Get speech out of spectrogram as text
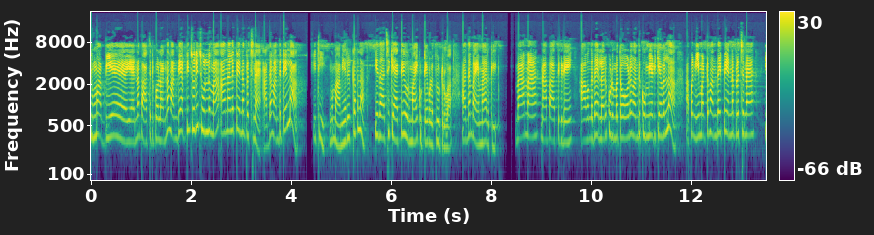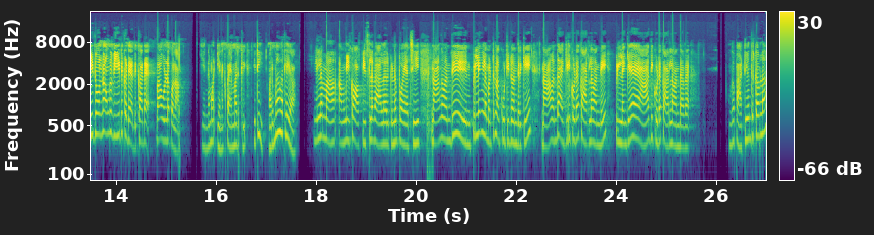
சும்மா அப்படியே என்ன பார்த்துட்டு போலான்னு வந்தேன் அப்படின்னு சொல்லி சொல்லுமா அதனால இப்போ என்ன பிரச்சனை? அதான் வந்துட்டேல இடி உங்கள் மாமியார் இருக்காவளா ஏதாச்சும் கேட்டு ஒரு மாதிரி குட்டையை குழப்பி விட்டுருவா. அதான் பயமா இருக்கு. வாமா நான் பார்த்துக்கிட்டேன் அவங்க தான் எல்லாரும் குடும்பத்தோட வந்து கும்மி அடிக்கவல்ல. அப்போ நீ மட்டும் வந்த இப்போ என்ன பிரச்சனை? இது ஒன்றும் அவங்க வீடு கிடையாது. கடை. வா உள்ள போகலாம் என்னம்மா எனக்கு பயமா இருக்கு. இடி வருமா வரலையா? இல்லைம்மா அவங்களுக்கு ஆஃபீஸில் வேலை இருக்குன்னு போயாச்சு. நாங்கள் வந்து பிள்ளைங்களை மட்டும் நான் கூட்டிகிட்டு வந்திருக்கேன். நான் வந்து அகில் கூட காரில் வந்தேன். பிள்ளைங்க ஆதி கூட காரில் வந்தாவ. உங்கள் பாட்டி வந்திருக்காங்களா?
